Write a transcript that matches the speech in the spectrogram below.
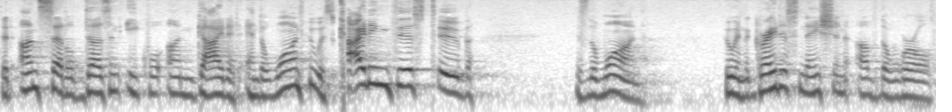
that unsettled doesn't equal unguided. And the one who is guiding this tube is the one who, in the greatest nation of the world,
